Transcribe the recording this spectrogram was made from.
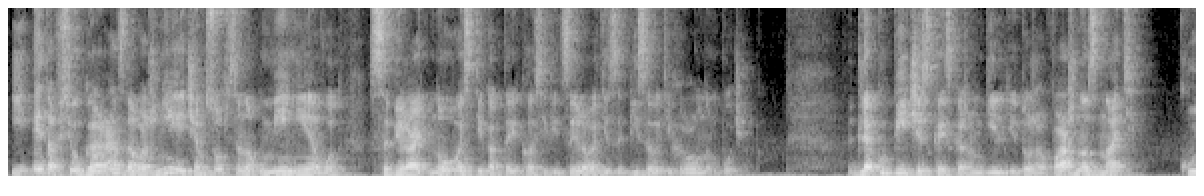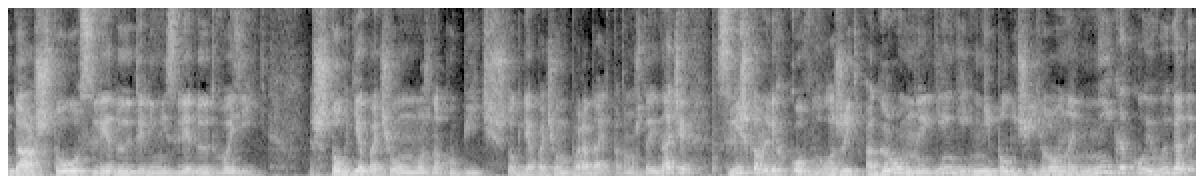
И это все гораздо важнее, чем, собственно, умение вот собирать новости, как-то их классифицировать и записывать их ровным почерком. Для купеческой, скажем, гильдии тоже важно знать, куда что следует или не следует возить что где почем можно купить, что где почем продать. Потому что иначе слишком легко вложить огромные деньги и не получить ровно никакой выгоды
